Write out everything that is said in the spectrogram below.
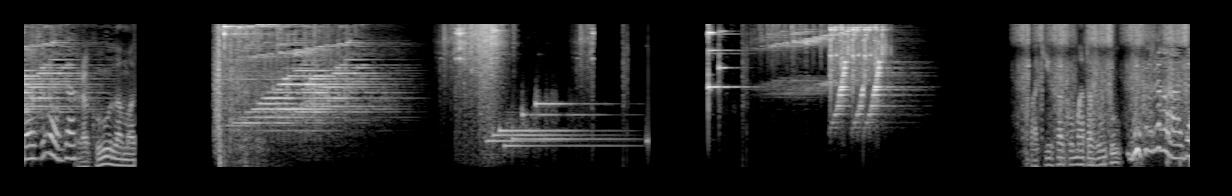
Rakula ma Pachiha kumata Bukaraga.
